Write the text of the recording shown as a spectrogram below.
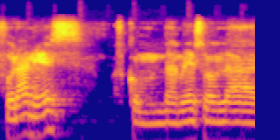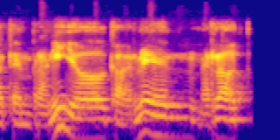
foranes, com també són la Tempranillo, Cabernet, Merrot,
